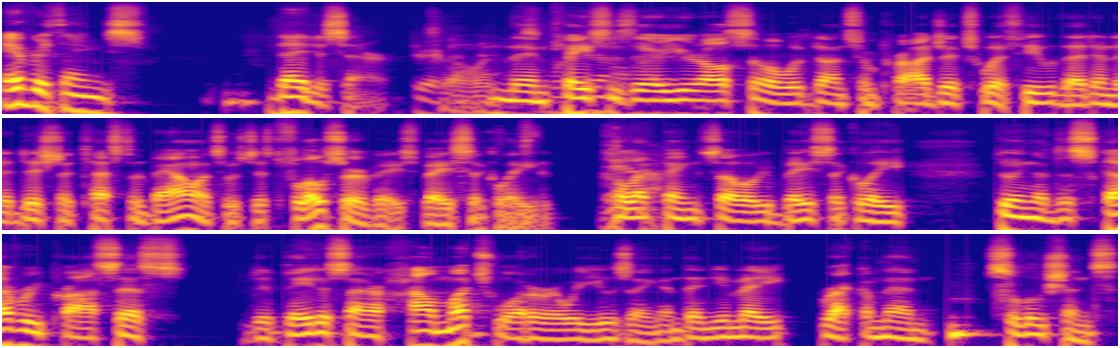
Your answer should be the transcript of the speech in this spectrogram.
everything's data center driven. So, and then cases there, you're also we've done some projects with you that, in addition to test and balance, was just flow surveys, basically yeah. collecting. So you're basically doing a discovery process. The data center, how much water are we using, and then you may recommend solutions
